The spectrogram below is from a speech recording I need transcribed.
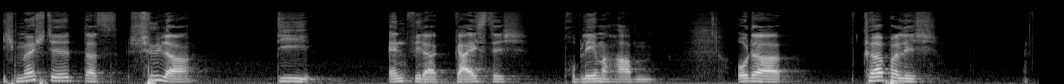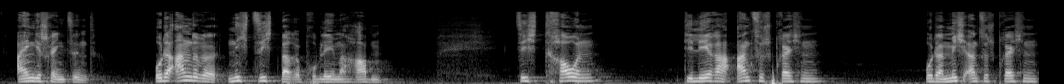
Ich möchte, dass Schüler, die entweder geistig Probleme haben oder körperlich eingeschränkt sind oder andere nicht sichtbare Probleme haben, sich trauen, die Lehrer anzusprechen oder mich anzusprechen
